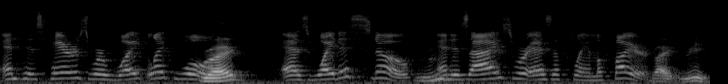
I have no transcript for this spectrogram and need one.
and his hairs were white like wool, Right. as white as snow, and his eyes were as a flame of fire, Right. Read.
